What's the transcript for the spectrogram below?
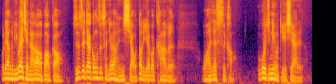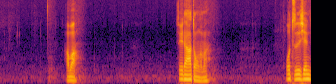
我两个礼拜前拿到的报告，只是这家公司成交量很小，到底要不要 cover？我还在思考。不过今天有跌下来了。好不好？所以大家懂了吗？我只是先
